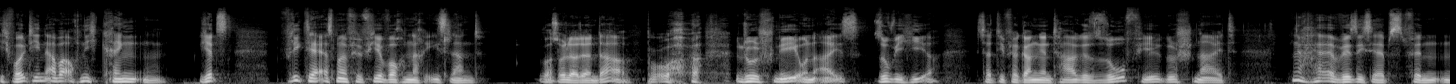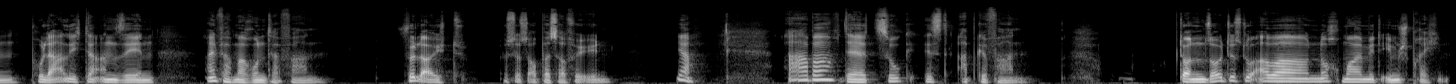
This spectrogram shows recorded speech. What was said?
Ich wollte ihn aber auch nicht kränken. Jetzt fliegt er erstmal für vier Wochen nach Island. Was soll er denn da? Boah, nur Schnee und Eis, so wie hier. Es hat die vergangenen Tage so viel geschneit. Er will sich selbst finden, Polarlichter ansehen, Einfach mal runterfahren. Vielleicht ist es auch besser für ihn. Ja. Aber der Zug ist abgefahren. Dann solltest du aber noch mal mit ihm sprechen.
